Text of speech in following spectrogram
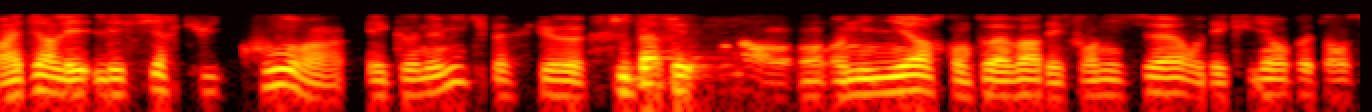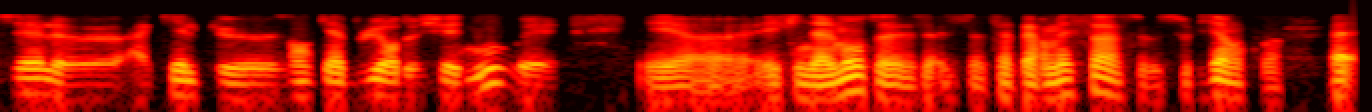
on va dire les, les, circuits courts économiques parce que tout à fait. On, on ignore qu'on peut avoir des fournisseurs ou des clients potentiels euh, à quelques encablures de chez nous, et, et, euh, et finalement ça, ça, ça, permet ça, ce, ce lien quoi. Ben,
